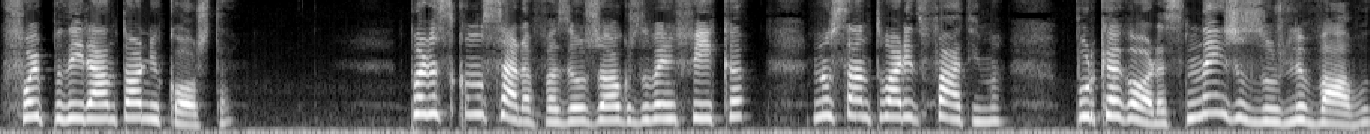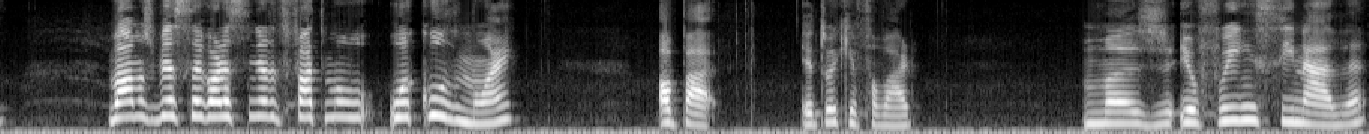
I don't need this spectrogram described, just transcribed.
foi pedir a António Costa para se começar a fazer os jogos do Benfica no Santuário de Fátima. Porque agora, se nem Jesus lhe vale, vamos ver se agora a Senhora de Fátima o acude, não é? Opa, eu estou aqui a falar, mas eu fui ensinada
